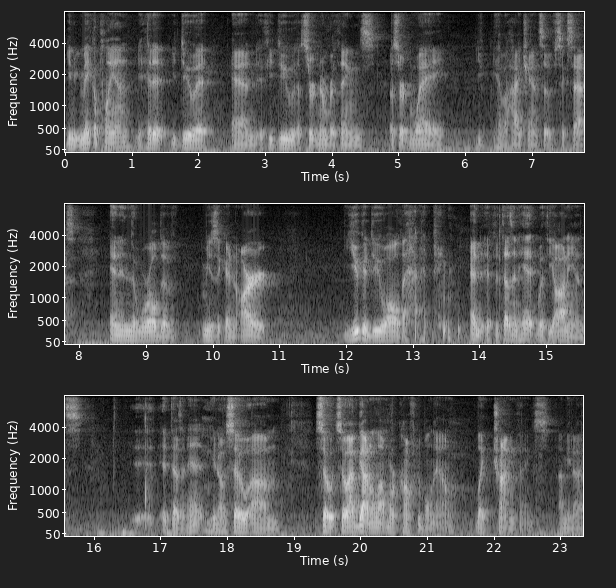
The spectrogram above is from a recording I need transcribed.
you know you make a plan you hit it you do it and if you do a certain number of things a certain way you have a high chance of success. And in the world of music and art you could do all that. And if it doesn't hit with the audience it, it doesn't hit you know? So um so so i've gotten a lot more comfortable now like trying things i mean i,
